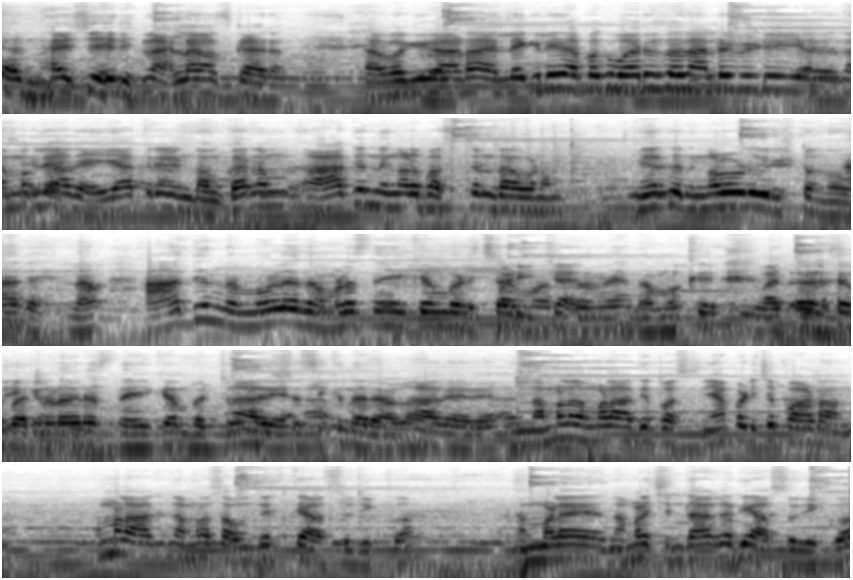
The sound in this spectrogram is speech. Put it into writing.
എന്നാ ശരി നല്ല നമസ്കാരം. നമുക്ക് കാണാം. അല്ലെങ്കിൽ നമുക്ക് വേറെ ദിവസം നല്ലൊരു വീഡിയോ ചെയ്യാം. നമുക്ക് അതെ യാത്രയിൽ ഉണ്ടാവും. കാരണം ആദ്യം നിങ്ങൾ ഫസ്റ്റ് ഉണ്ടാവണം. നിങ്ങൾക്ക് നിങ്ങളോട് ഒരു ഇഷ്ടം അതെ ആദ്യം നമ്മളെ നമ്മളെ സ്നേഹിക്കാൻ പഠിച്ചാൽ. മാത്രമേ നമുക്ക് മറ്റുള്ളവരെ സ്നേഹിക്കാൻ പറ്റൂ. വിശ്വസിക്കുന്ന ഒരാളാണ്. അതെ അതെ. നമ്മൾ നമ്മൾ ആദ്യം ഫസ്റ്റ് ഞാൻ പഠിച്ച പാടാണ് നമ്മൾ ആദ്യം നമ്മളെ സൗന്ദര്യത്തെ ആസ്വദിക്കുക. നമ്മളെ നമ്മളെ ചിന്താഗതി ആസ്വദിക്കുക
